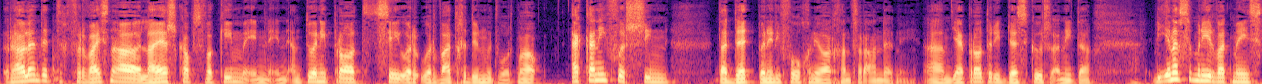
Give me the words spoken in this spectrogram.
Roland het verwys na 'n leierskapsvakuum en en Antoni praat sê oor oor wat gedoen moet word, maar ek kan nie voorsien dat dit binne die volgende jaar gaan verander nie. Ehm um, jy praat oor die diskurs Anita. Die enigste manier wat mens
